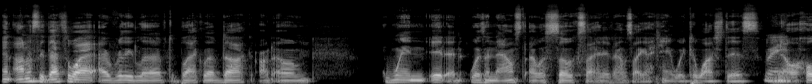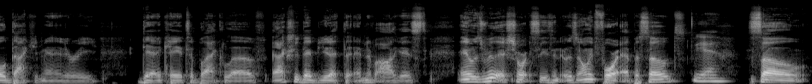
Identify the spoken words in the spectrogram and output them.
And honestly, that's why I really loved Black Love Doc on OWN. When it was announced, I was so excited. I was like, I can't wait to watch this. Right. You know, a whole documentary dedicated to Black love. It actually debuted at the end of August, and it was really a short season. It was only four episodes. Yeah. So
